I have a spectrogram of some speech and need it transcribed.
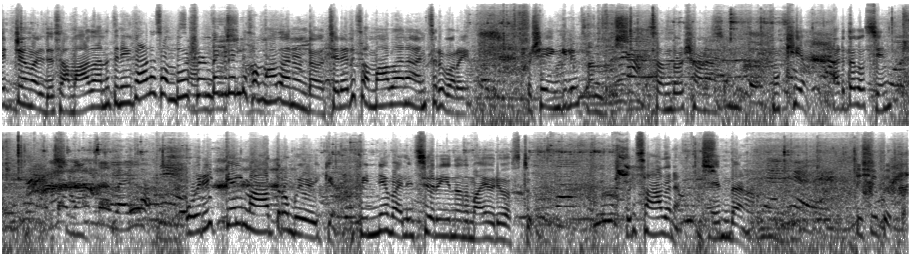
ഏറ്റവും വലുത്. സമാധാനത്തിനേക്കാളും സന്തോഷം ഉണ്ടെങ്കിലല്ലേ സമാധാനം ഉണ്ടാവും? ചിലർ സമാധാനം ആൻസർ പറയും. പക്ഷേ എങ്കിലും സന്തോഷമാണ്. മുഖ്യം. അടുത്ത ക്വസ്റ്റ്യൻ ഒരിക്കൽ മാത്രം ഉപയോഗിക്കും. പിന്നെ വലിച്ചെറിയുന്നതുമായ ഒരു വസ്തു. ഒരു സാധനം. എന്താണ്? ടിഷ്യൂ പേപ്പർ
